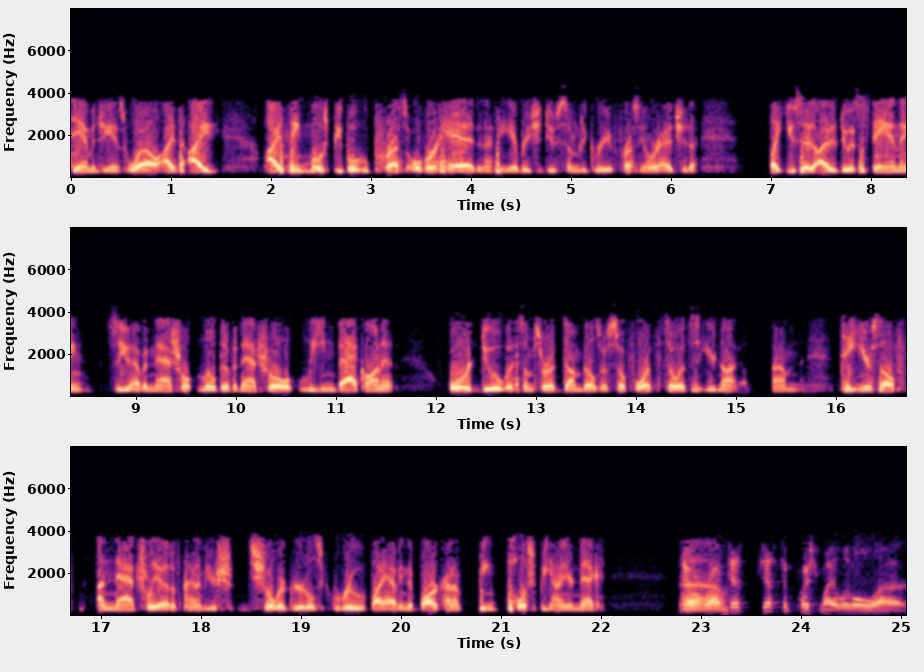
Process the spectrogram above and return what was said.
damaging as well. I, I, I think most people who press overhead, and I think everybody should do some degree of pressing overhead, should, like you said, either do it standing, so you have a natural, little bit of a natural lean back on it, or do it with some sort of dumbbells or so forth, so it's you're not um, taking yourself unnaturally out of kind of your sh- shoulder girdle's groove by having the bar kind of being pushed behind your neck. You know, Um, Rob, just just to push my little uh,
